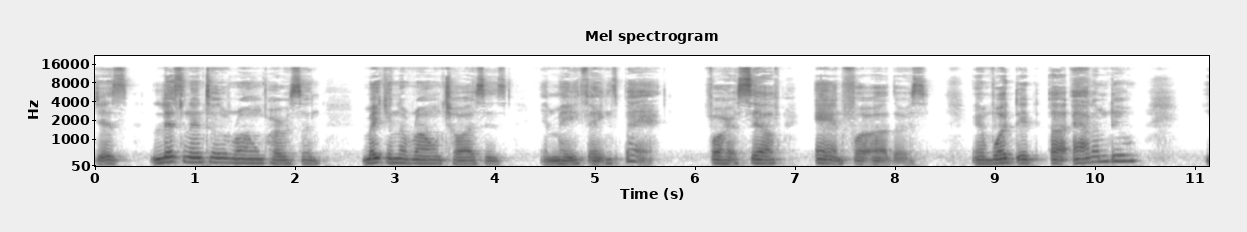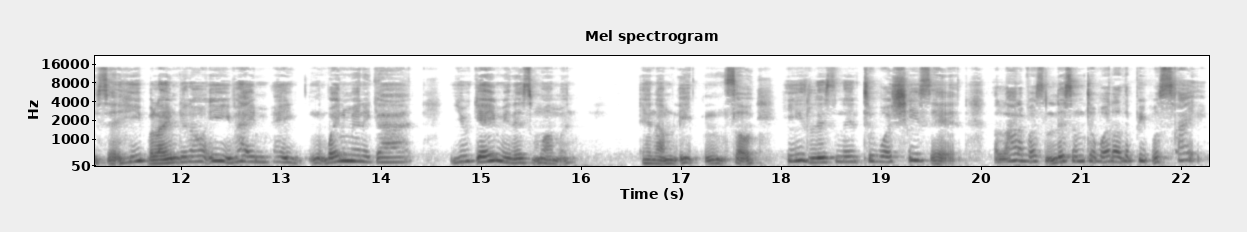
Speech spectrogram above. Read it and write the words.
just listening to the wrong person, making the wrong choices, and made things bad for herself and for others. And what did uh, Adam do? He said he blamed it on Eve. Hey, hey, wait a minute, God. You gave me this woman. And I'm eating. So he's listening to what she said. A lot of us listen to what other people say.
